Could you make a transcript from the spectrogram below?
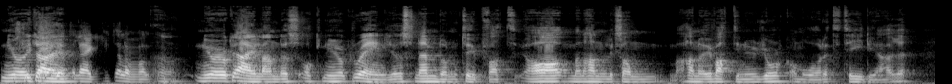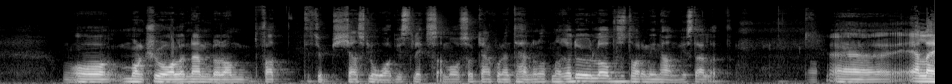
New York lägenhet i alla fall. Ja. New York Islanders och New York Rangers nämnde de typ för att ja men han liksom han har ju varit i New York området tidigare. Och Montreal nämnde de för att det typ känns logiskt liksom och så kanske det inte händer något med Radulov och så tar de in han istället. Eh, LA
